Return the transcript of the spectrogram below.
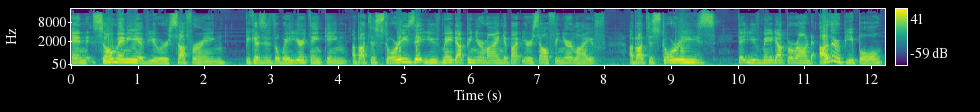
and so many of you are suffering because of the way you're thinking, about the stories that you've made up in your mind about yourself in your life, about the stories that you've made up around other people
